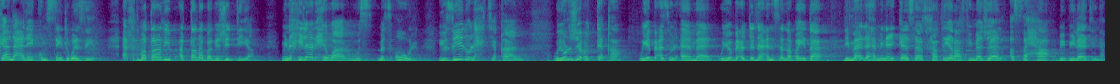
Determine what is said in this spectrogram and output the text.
كان عليكم السيد الوزير أخذ مطالب الطلبة بجدية من خلال حوار مسؤول يزيل الاحتقان ويرجع الثقة ويبعث الآمال ويبعدنا عن سنة بيضاء لما لها من انعكاسات خطيرة في مجال الصحة ببلادنا.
